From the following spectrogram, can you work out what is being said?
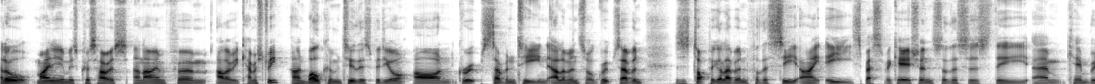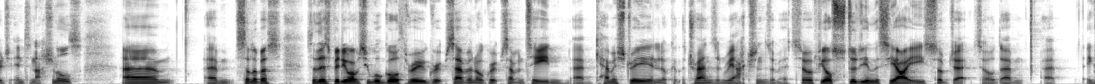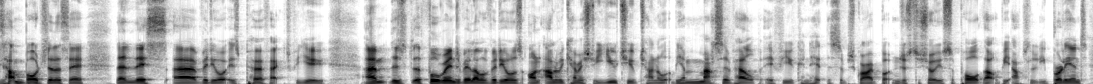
Hello, my name is Chris Harris and I'm from Allery Chemistry and welcome to this video on Group 17 elements or Group 7. This is topic 11 for the CIE specification, so this is the um, Cambridge Internationals um, um, syllabus. So this video obviously will go through Group 7 or Group 17 um, chemistry and look at the trends and reactions of it. So if you're studying the CIE subject or um, uh, exam board, should I say, then this uh, video is perfect for you. Um, there's the full range of A-level videos on Allery Chemistry YouTube channel. It'll be a massive help if you can hit the subscribe button just to show your support. That would be absolutely brilliant.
